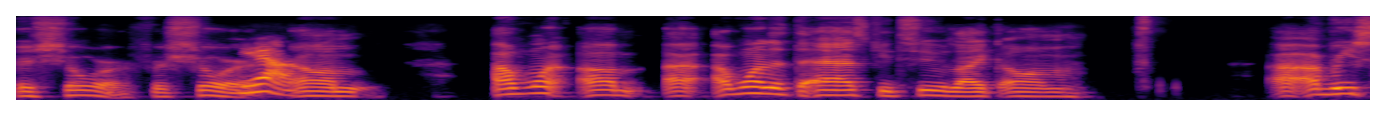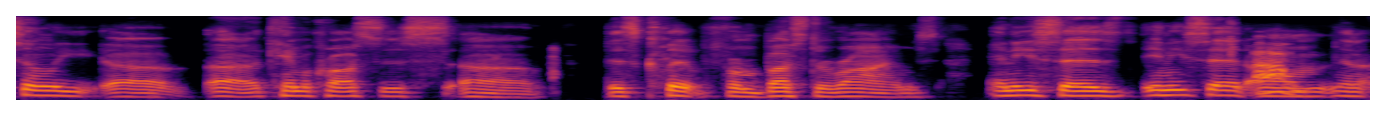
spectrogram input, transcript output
For sure. For sure. Yeah. Um, I want, um, I, I wanted to ask you too, like, um, I recently uh, uh, came across this uh, this clip from Busta Rhymes, and he says, and he said, um, and,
